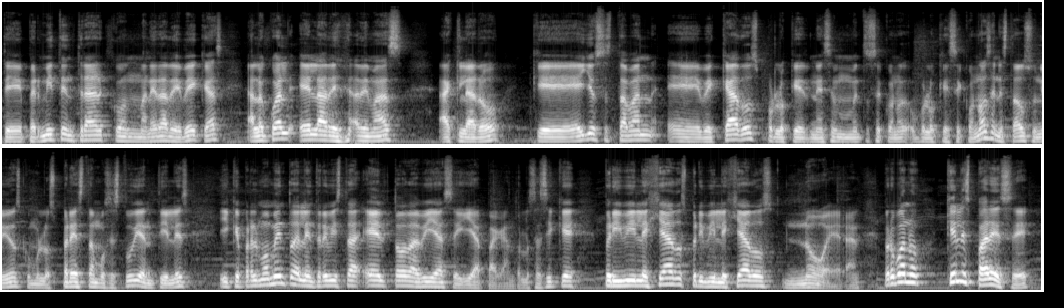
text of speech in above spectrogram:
te permite entrar con manera de becas, a lo cual él además aclaró que ellos estaban eh, becados por lo que en ese momento se por lo que se conoce en Estados Unidos como los préstamos estudiantiles y que para el momento de la entrevista él todavía seguía pagándolos. Así que privilegiados, privilegiados no eran. Pero bueno, ¿qué les parece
